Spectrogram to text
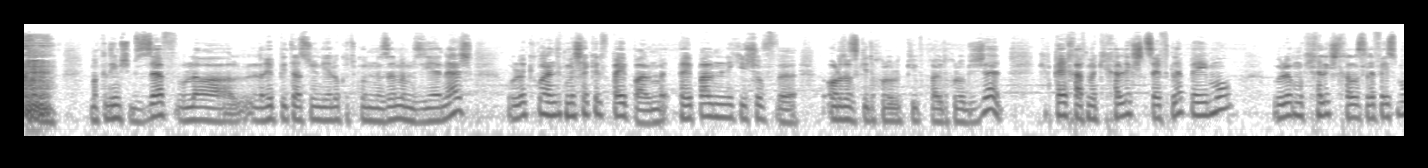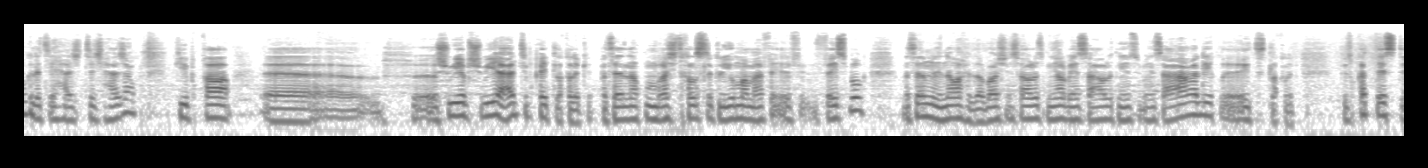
ما قديمش بزاف ولا ال réputation ديالو كتكون مازال ما مزياناش ولا كيكون عندك مشاكل في باي بال باي بال ملي كيشوف orders كيدخلوا لك كيبقاو يدخلوا بالجهد كيبقى يخاف ما كيخليكش تصيفط لا paiement ولا ما كيخليكش تخلص لا فيسبوك لا حتى حاجة حتى شي حاجة. كيبقى آه شوية بشوية عاد تيبقى يطلق لك. مثلا ما بغاش تخلص لك اليوم مع في فيسبوك مثلا من هنا واحد 24 ساعة ولا 48 ساعة ولا 72 ساعة غادي يتطلق لك. كتبقى test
